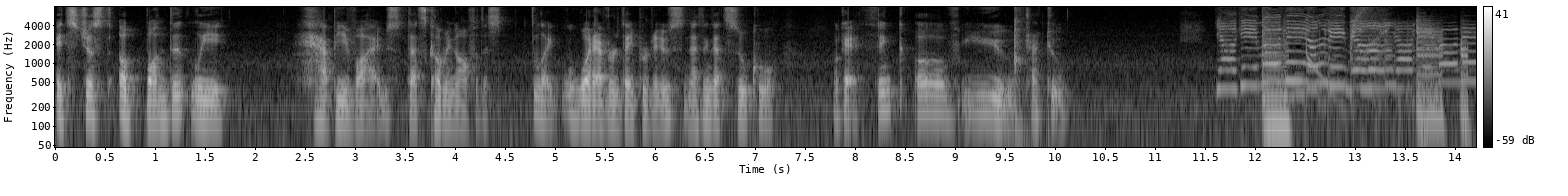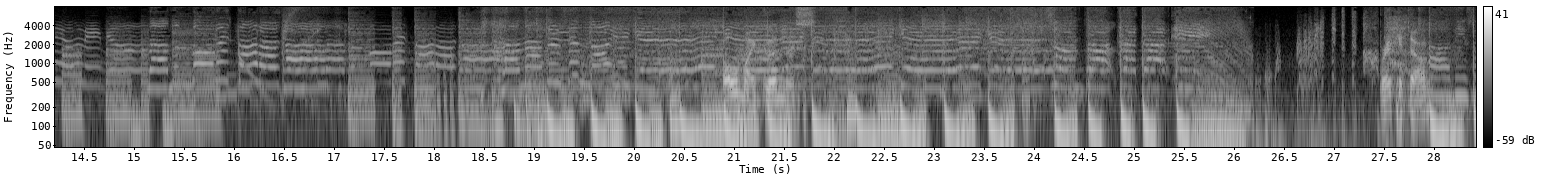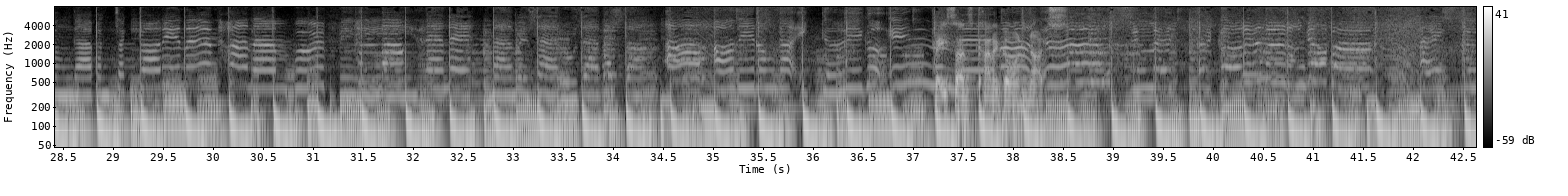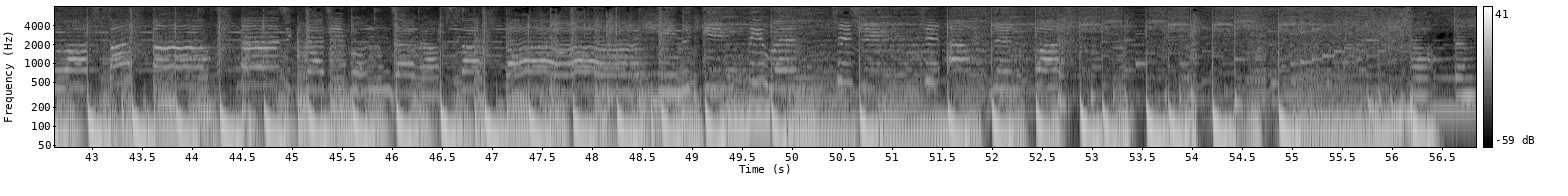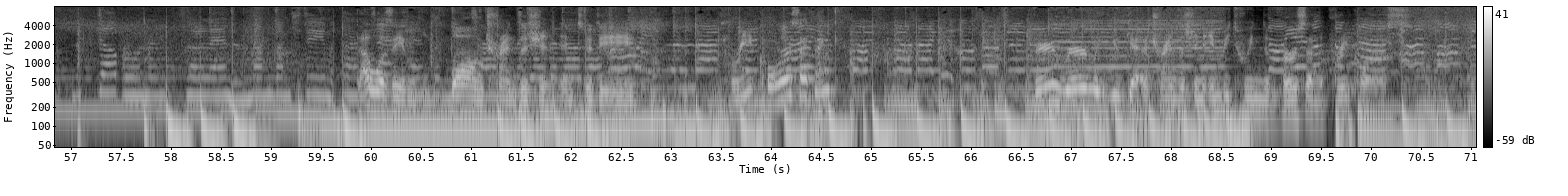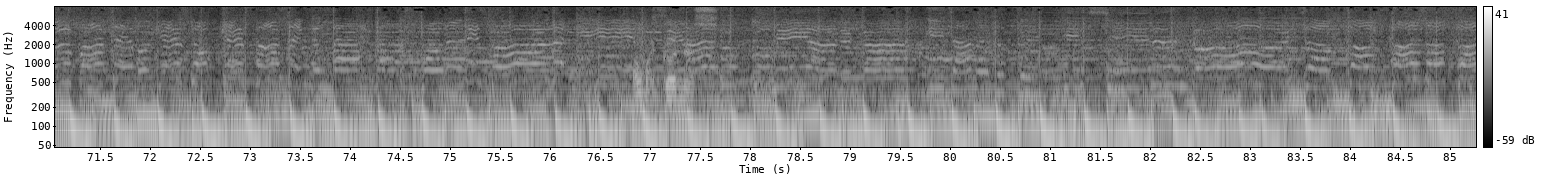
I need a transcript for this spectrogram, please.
it's just abundantly happy vibes that's coming off of this like whatever they produce and i think that's so cool okay think of you track two my goodness. Break it down. Bass on's kind of going nuts. Was a long transition into the pre-chorus i think. Very rarely you get a transition in between the verse and the pre-chorus. Oh my goodness.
